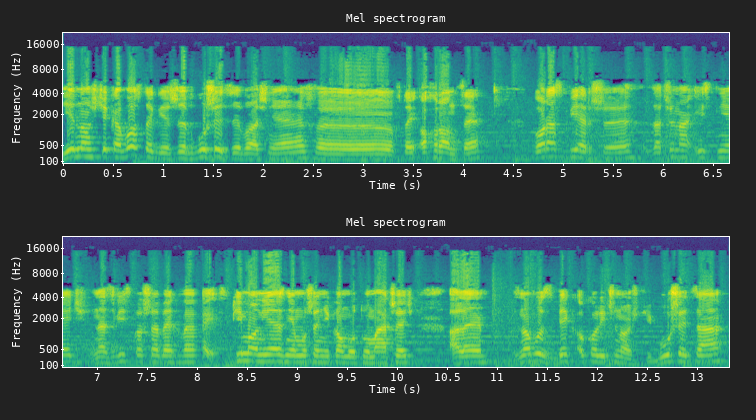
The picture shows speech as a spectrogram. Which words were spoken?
Jedną z ciekawostek jest, że w Głuszycy właśnie, w, w tej ochronce, po raz pierwszy zaczyna istnieć nazwisko Szewek Wejs. Kim on jest, nie muszę nikomu tłumaczyć, ale znowu zbieg okoliczności. Głuszyca,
